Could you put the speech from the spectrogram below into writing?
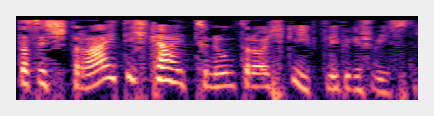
dass es Streitigkeiten unter euch gibt, liebe Geschwister.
